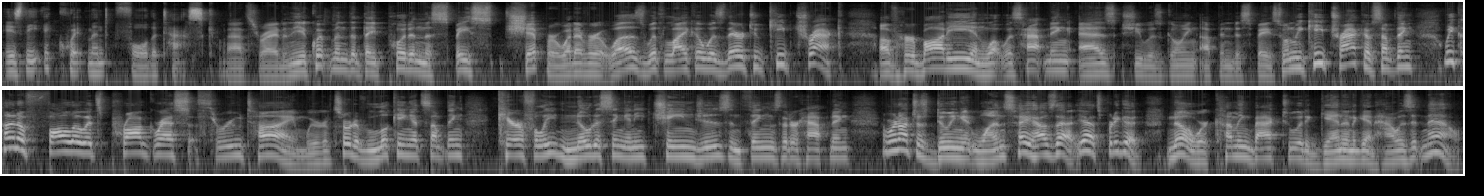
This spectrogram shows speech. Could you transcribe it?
is the equipment for the task. That's right. And the equipment that they put in the spaceship or whatever it was with Laika was there to keep track of her body and what was happening as she was going up into space. When we keep track of something, we kind of follow its progress through time. We're sort of looking at something carefully, noticing any changes and things that are happening. And we're not just doing it once. Hey, how's that? Yeah, it's pretty good. No, we're coming back to it again and again. How is it now?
